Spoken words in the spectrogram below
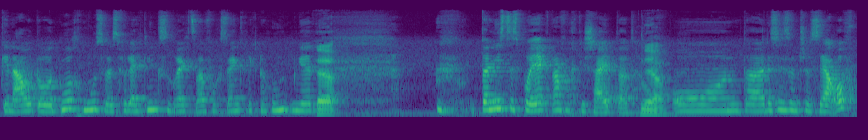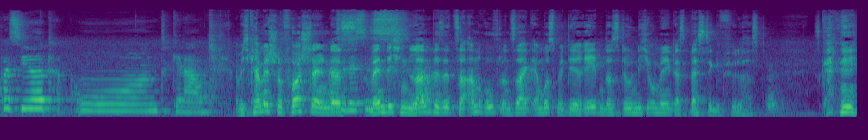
genau da durch muss, weil es vielleicht links und rechts einfach senkrecht nach unten geht, ja. Dann ist das Projekt einfach gescheitert. Ja. Und äh, das ist uns schon sehr oft passiert und genau. Aber ich kann mir schon vorstellen, Also dass das ist- wenn dich ein ja. Landbesitzer anruft und sagt, er muss mit dir reden, dass du nicht unbedingt das beste Gefühl hast. Das kann ich,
